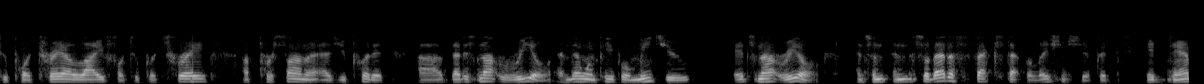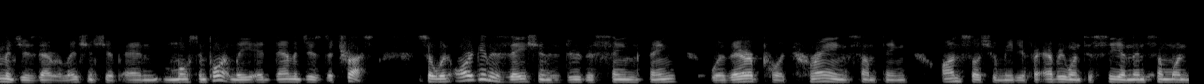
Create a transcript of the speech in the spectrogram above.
to portray a life or to portray a persona, as you put it, uh, that is not real. And then when people meet you, it's not real. And so, and so that affects that relationship. It it damages that relationship, and most importantly, it damages the trust. So when organizations do the same thing, where they're portraying something on social media for everyone to see, and then someone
